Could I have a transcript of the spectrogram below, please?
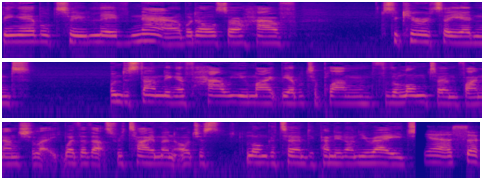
being able to live now but also have security and understanding of how you might be able to plan for the long term financially, whether that's retirement or just longer term depending on your age. Yeah, so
